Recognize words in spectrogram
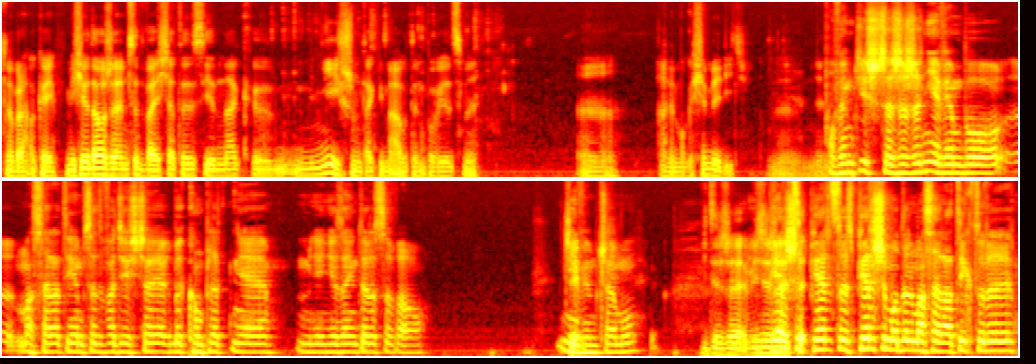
Dobra, okej. Okay. Mi się wydawało, że MC20 to jest jednak y, mniejszym takim autem, powiedzmy. Ale mogę się mylić. E, nie. Powiem ci szczerze, że nie wiem, bo Maserati MC20 jakby kompletnie mnie nie zainteresowało. Nie Czy... wiem czemu. Widzę, że. Widzę, pierwszy, że... Pier, to jest pierwszy model Maserati, który. Okej,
